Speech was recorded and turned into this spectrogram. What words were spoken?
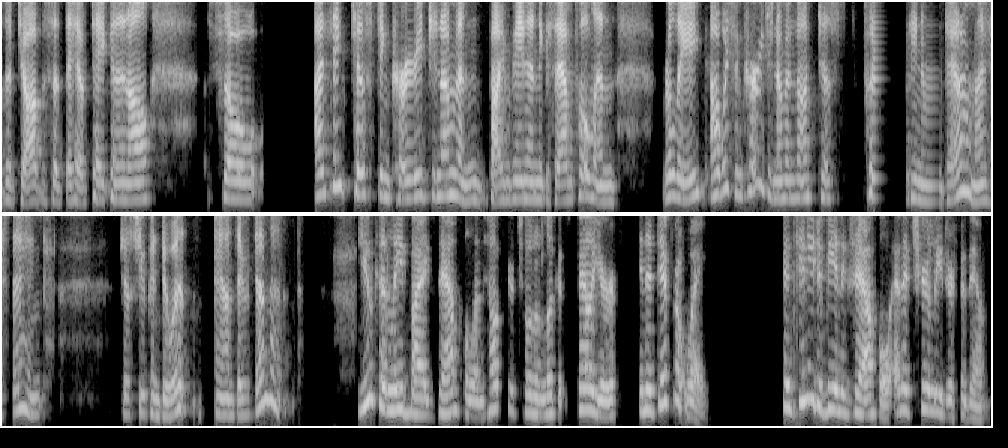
the jobs that they have taken and all. So I think just encouraging them and by being an example and really always encouraging them and not just putting them down, I think just you can do it and they've done it. You can lead by example and help your children look at failure in a different way. Continue to be an example and a cheerleader for them.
